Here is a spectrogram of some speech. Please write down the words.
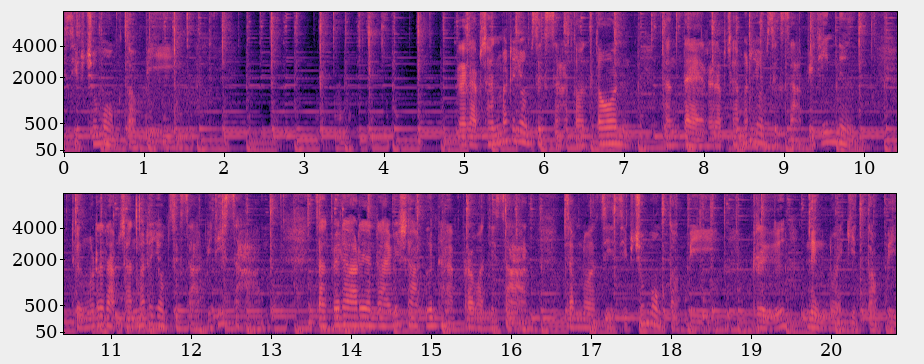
40 ชั่วโมงต่อปี ระดับชั้นมัธยมศึกษาตอนต้น ตั้งแต่ระดับชั้นมัธยมศึกษาปีที่ 1 ถึงระดับชั้นมัธยมศึกษาปีที่ 3 จัดเวลาเรียนรายวิชาพื้นฐานประวัติศาสตร์จำนวน 40 ชั่วโมงต่อปี หรือ 1 หน่วยกิตต่อปี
